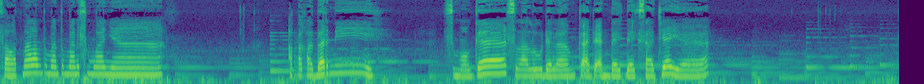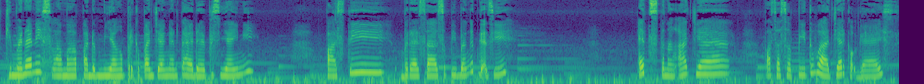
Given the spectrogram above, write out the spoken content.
selamat malam teman-teman semuanya. Apa kabar nih? Semoga selalu dalam keadaan baik-baik saja ya. Gimana nih selama pandemi yang berkepanjangan tak ada habisnya ini? Pasti berasa sepi banget gak sih? Eits, tenang aja. Rasa sepi itu wajar kok guys.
